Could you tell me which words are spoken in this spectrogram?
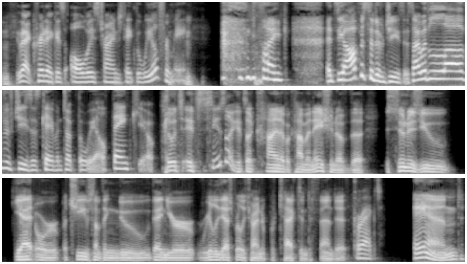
Mm. that critic is always trying to take the wheel for me. Mm. it's like it's the opposite of Jesus. I would love if Jesus came and took the wheel. Thank you. So it's it seems like it's a kind of a combination of the as soon as you get or achieve something new, then you're really desperately trying to protect and defend it. Correct. And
